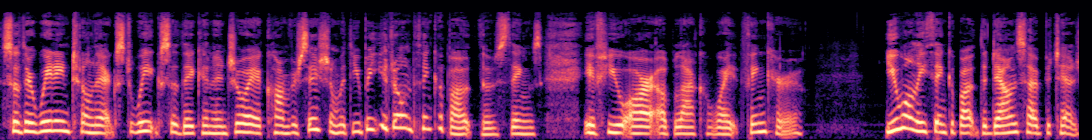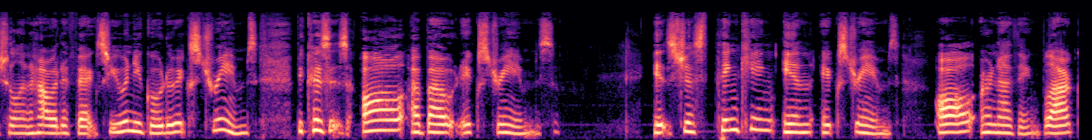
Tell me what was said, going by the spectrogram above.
So they're waiting till next week so they can enjoy a conversation with you. But you don't think about those things if you are a black or white thinker. You only think about the downside potential and how it affects you, and you go to extremes because it's all about extremes. It's just thinking in extremes. All or nothing, black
